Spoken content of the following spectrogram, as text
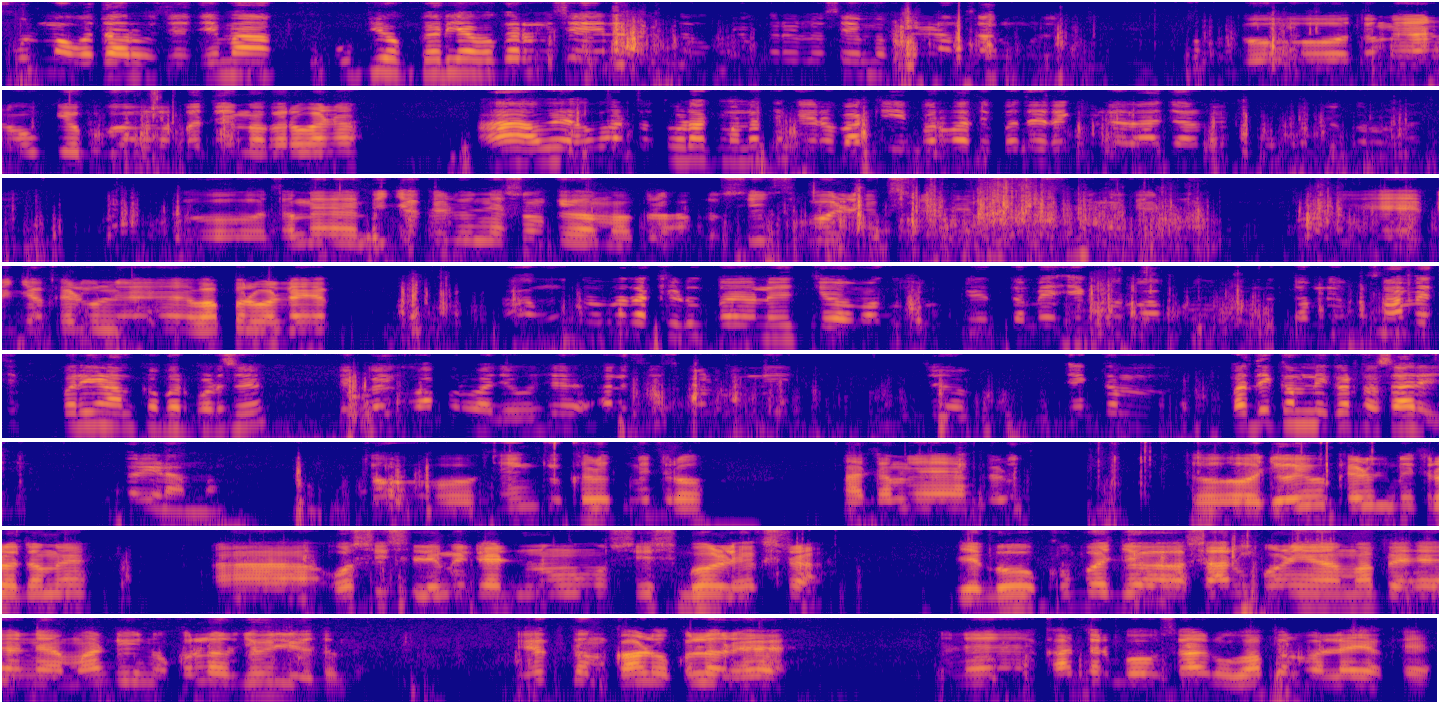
ફૂલમાં વધારો છે જેમાં ઉપયોગ કર્યા વગરનું છે એના ઉપયોગ કરેલો છે એમાં પરિણામ સારું મળે. તો તમે આનો ઉપયોગ બધામાં કરવાના? હા હવે અવાર તો થોડાકમાં નથી કર્યો બાકી પરવાથી બધે રેગ્યુલર આ જાર મેં ઉપયોગ કરવાના છે તો તમે બીજા ખેડૂતને શું કહેવા માંગો? આપણું સિક્સ ગોલ્ડ બીજા ખેડૂતને વાપરવા લાયક? હા હું તો બધા ખેડૂત ભાઈઓને એ જ કહેવા માંગુ છું કે તમે એકવાર વાપરો તમને સામેથી પરિણામ ખબર પડશે કે કયું વાપરવા જેવું છે. અને સિસ્કોલ કંપની એકદમ બધી કંપની કરતાં સારી છે પરિણામમાં. તો થેન્ક યુ ખેડૂત મિત્રો. આ તમે ખેડૂત તો જોયું ખેડૂત મિત્રો તમે? ઓસિસ લિમિટેડનું સિસ ગોલ્ડ એક્સ્ટ્રા જે બહુ ખૂબ જ સારું પરિણામ આપે છે અને આ માંડવીનો કલર જોઈ લ્યો તમે. એકદમ કાળો કલર હે અને ખાતર બહુ સારું વાપરવા લાયક છે.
